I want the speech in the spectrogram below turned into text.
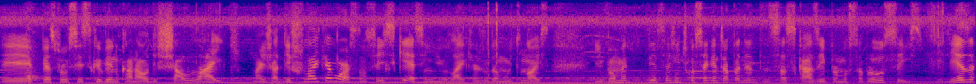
É, peço pra você se inscrever no canal, deixar o like. Mas já deixa o like agora, senão vocês esquecem. E o like ajuda muito nós. E vamos ver se a gente consegue entrar pra dentro dessas casas aí pra mostrar pra vocês, beleza?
